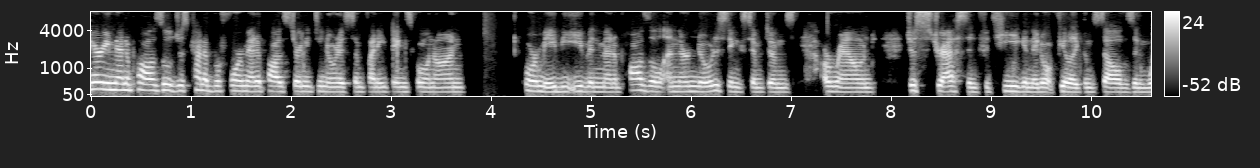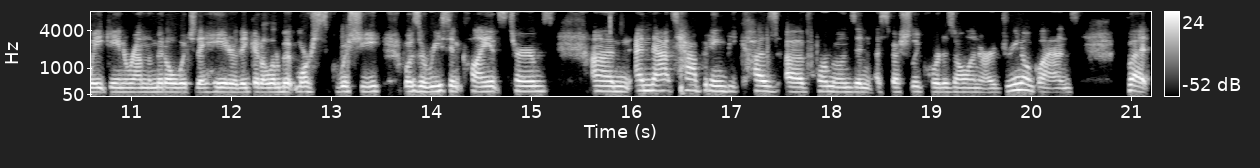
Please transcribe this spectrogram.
perimenopausal, just kind of before menopause, starting to notice some funny things going on or maybe even menopausal and they're noticing symptoms around just stress and fatigue and they don't feel like themselves and weight gain around the middle which they hate or they get a little bit more squishy was a recent client's terms. Um, and that's happening because of hormones and especially cortisol in our adrenal glands. But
